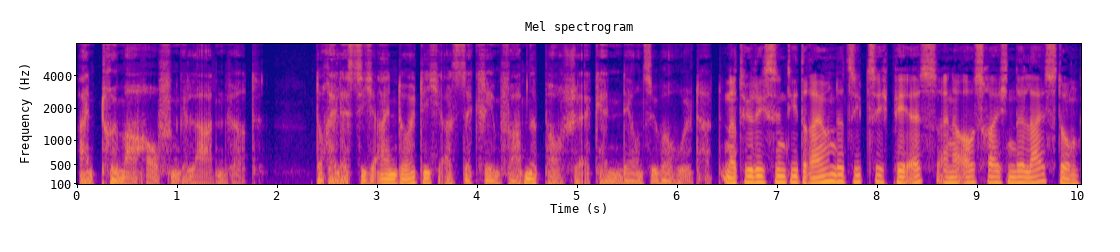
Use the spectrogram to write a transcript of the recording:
ein Trümmerhaufen geladen wird. Doch er lässt sich eindeutig als der cremefarbene Porsche erkennen, der uns überholt hat. Natürlich sind die 370 PS eine ausreichende Leistung,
